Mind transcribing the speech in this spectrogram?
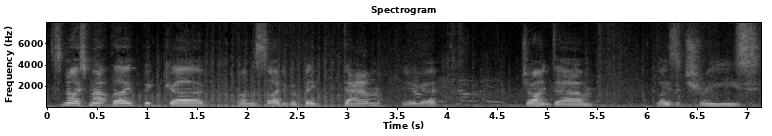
It's a nice map though. Big uh, on the side of a big dam. Here you go. Giant dam. Loads of trees.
